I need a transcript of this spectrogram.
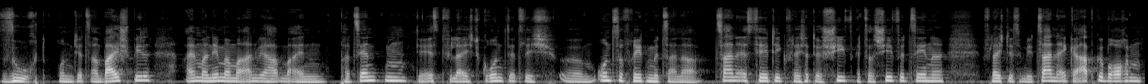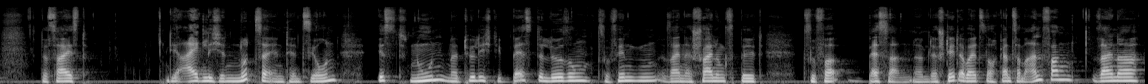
sucht. Und jetzt am Beispiel, einmal nehmen wir mal an, wir haben einen Patienten, der ist vielleicht grundsätzlich ähm, unzufrieden mit seiner Zahnästhetik, vielleicht hat er schief, etwas schiefe Zähne, vielleicht ist ihm die Zahnecke abgebrochen. Das heißt, die eigentliche Nutzerintention ist nun natürlich die beste Lösung zu finden, sein Erscheinungsbild zu verbessern. Ähm, der steht aber jetzt noch ganz am Anfang seiner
